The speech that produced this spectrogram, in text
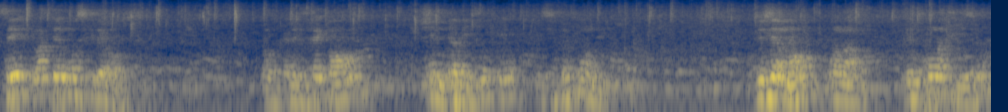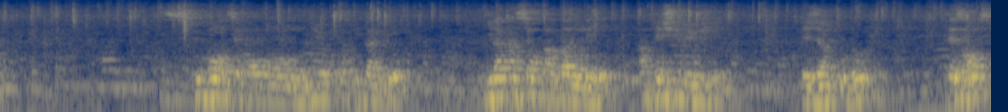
c'est l'athérosclérose. Donc, elle est fréquente chez les diabétiques et les hypertendus. Deuxièmement, on a le traumatisme souvent c'est en milieu hospitalier, dilatation par ballonnet, après chirurgie, déjà pour nous, présence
